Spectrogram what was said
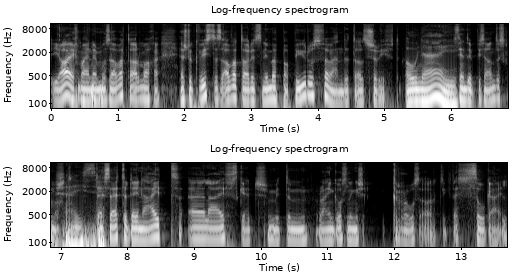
Ja, ich meine, er muss Avatar machen. Hast du gewusst, dass Avatar jetzt nicht mehr Papyrus verwendet als Schrift? Oh nein. Sie haben etwas anderes gemacht. Scheiße. Der Saturday Night äh, Live-Sketch mit dem Ryan Gosling ist großartig. Das ist so geil.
